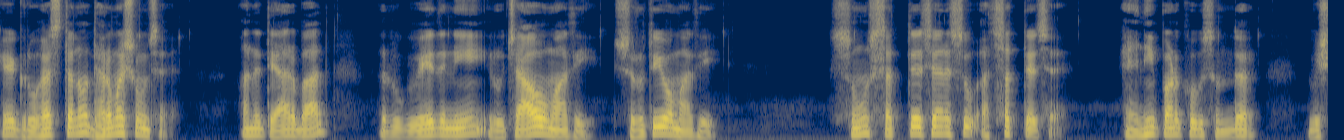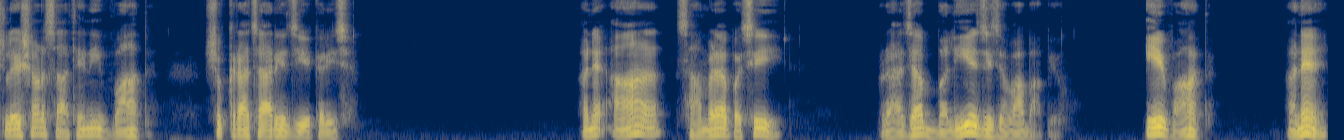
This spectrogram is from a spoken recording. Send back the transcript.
કે ગૃહસ્થનો ધર્મ શું છે? અને ત્યારબાદ ઋગ્વેદની ઋચાઓમાંથી, શ્રુતિઓમાંથી શું સત્ય છે અને શું અસત્ય છે? એની પણ ખૂબ સુંદર વિશ્લેષણ સાથેની વાત શુક્રાચાર્યજીએ કરી છે. અને આ સાંભળ્યા પછી રાજા બલિએ જે જવાબ આપ્યો, એ વાત. અને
